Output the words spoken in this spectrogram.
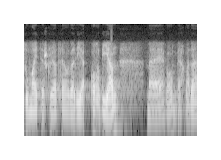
sumait eskuratzen hor badia hor dian, bon, behar bada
